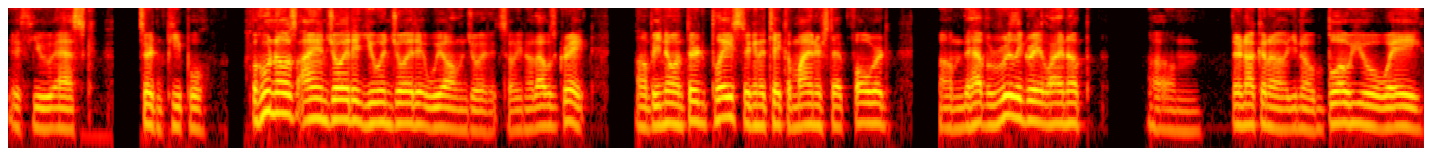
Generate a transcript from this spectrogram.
if you ask certain people. But who knows? I enjoyed it. You enjoyed it. We all enjoyed it. So you know that was great. Uh, but you know, in third place, they're going to take a minor step forward. Um, they have a really great lineup. Um, they're not going to, you know, blow you away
